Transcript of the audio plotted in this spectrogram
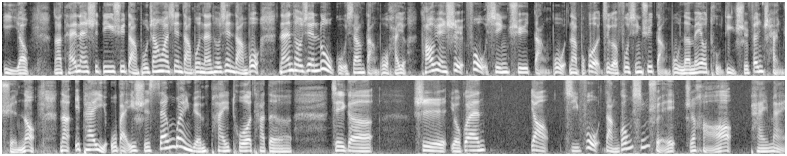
亿哟。那台南市第一区党部、彰化县党部、南投县党部、南投县鹿谷乡党部，还有桃园市复兴区党部。那不过这个复兴区党部呢，没有土地持分产权哦。那一拍以五百一十三万元拍脱，它的这个是有关要给付党工薪水，只好。拍卖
